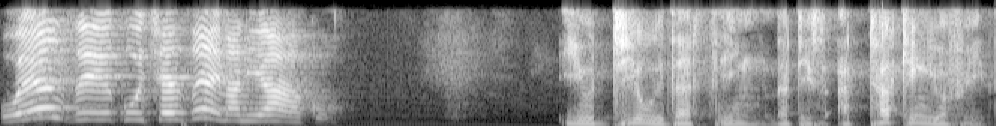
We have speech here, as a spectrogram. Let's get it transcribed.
Huwezi kuchezea imani yako. You deal with that thing that is attacking your faith.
